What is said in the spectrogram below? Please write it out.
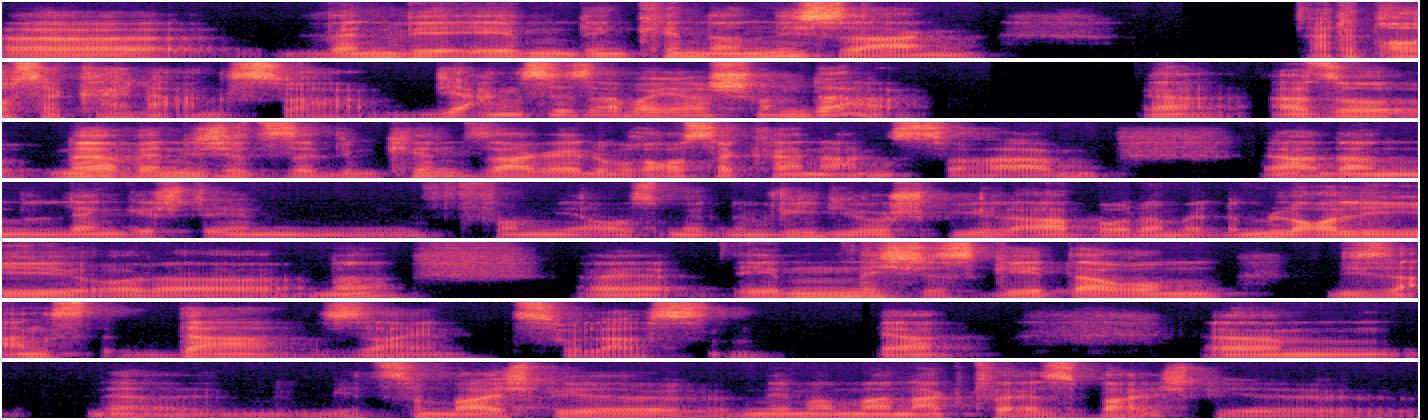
wenn wir eben den Kindern nicht sagen, ja, du brauchst ja keine Angst zu haben. Die Angst ist aber ja schon da. Ja, also, ne, wenn ich jetzt dem Kind sage, ey, du brauchst ja keine Angst zu haben, ja, dann lenke ich den von mir aus mit einem Videospiel ab oder mit einem Lolly oder ne, äh, eben nicht. Es geht darum, diese Angst da sein zu lassen. Ja, ähm, ja, wie zum Beispiel, nehmen wir mal ein aktuelles Beispiel.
